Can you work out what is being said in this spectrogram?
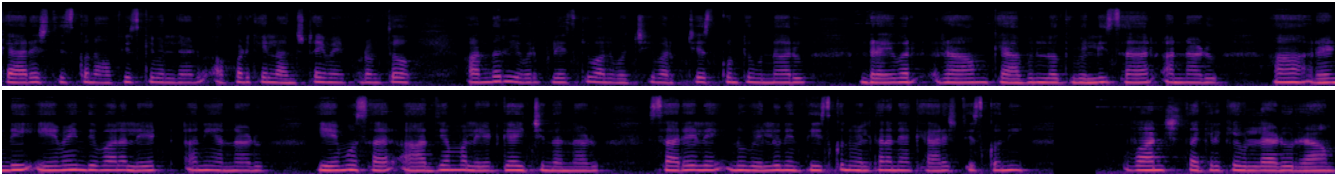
క్యారేజ్ తీసుకొని ఆఫీస్కి వెళ్ళాడు. అప్పటికే లంచ్ టైం అయిపోవడంతో అందరూ ఎవరి ప్లేస్కి వాళ్ళు వచ్చి వర్క్ చేసుకుంటూ ఉన్నారు. డ్రైవర్ రామ్ క్యాబిన్లోకి వెళ్ళి సార్ అన్నాడు. రండి ఏమైంది ఇవాళ లేట్? అని అన్నాడు. ఏమో సార్ ఆద్యమ్మ లేట్గా ఇచ్చిందన్నాడు. సరేలే నువ్వు వెళ్ళు నేను తీసుకుని వెళ్తానని ఆ క్యారేజ్ తీసుకొని వంశ్ దగ్గరికి వెళ్ళాడు రామ్.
